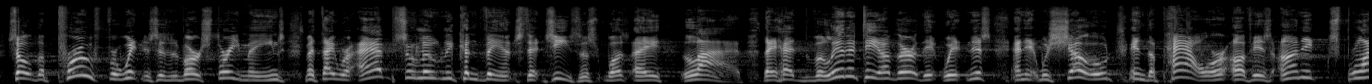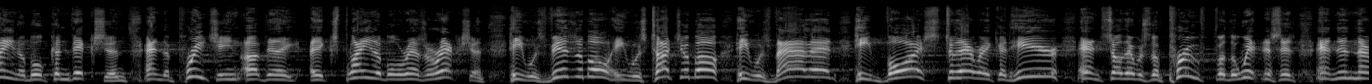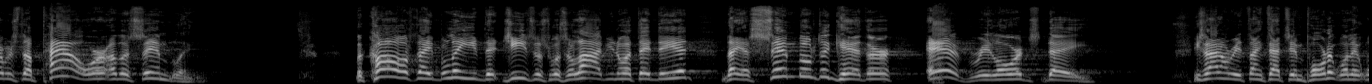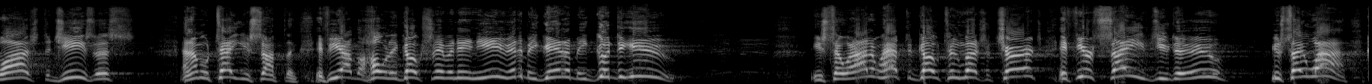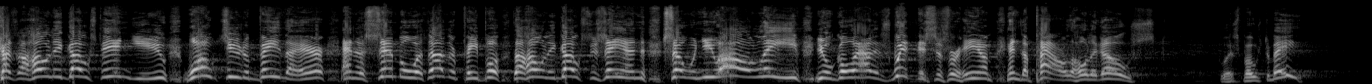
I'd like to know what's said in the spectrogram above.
So the proof for witnesses in verse 3 means that they were absolutely convinced that Jesus was alive. They had the validity of their witness, and it was showed in the power of his unexplainable conviction and the preaching of the explainable resurrection. He was visible, he was touchable, he was valid, he voiced to there he could hear, and so there was the proof for the witnesses, and then there was the power of assembling. Because they believed that Jesus was alive, you know what they did? They assembled together every Lord's day. He said, I don't really think that's important. Well, it was to Jesus. And I'm going to tell you something. If you have the Holy Ghost living in you, it'll be good, it'll be good to you. You say, Well, I don't have to go too much to church. If you're saved, you do. You say, why? Because the Holy Ghost in you wants you to be there and assemble with other people the Holy Ghost is in. So when you all leave, you'll go out as witnesses for Him in the power of the Holy Ghost. That's what it's supposed to be.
